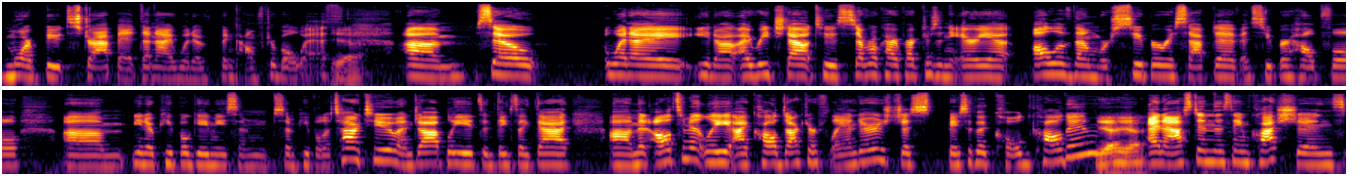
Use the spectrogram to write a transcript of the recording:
more bootstrap it than i would have been comfortable with. Yeah. Um, so when I, you know, I reached out to several chiropractors in the area, all of them were super receptive and super helpful. Um, you know, people gave me some some people to talk to and job leads and things like that. Um, and ultimately, I called Dr. Flanders, just basically cold called him Yeah. Yeah. and asked him the same questions.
